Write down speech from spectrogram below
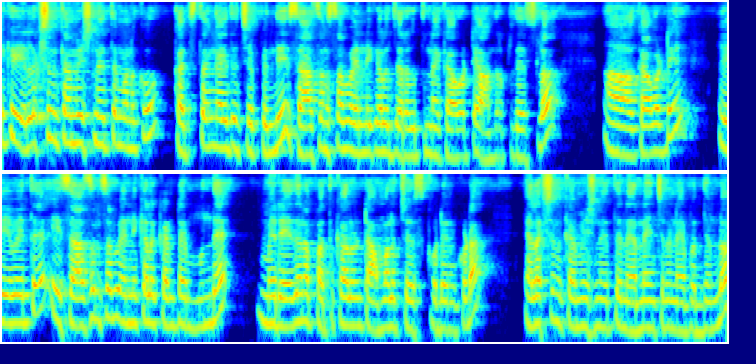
ఇక ఎలక్షన్ కమిషన్ అయితే మనకు ఖచ్చితంగా అయితే చెప్పింది. శాసనసభ ఎన్నికలు జరుగుతున్నాయి కాబట్టి ఆంధ్రప్రదేశ్లో. కాబట్టి ఏవైతే ఈ శాసనసభ ఎన్నికల కంటే ముందే మీరు ఏదైనా పథకాలు ఉంటే అమలు చేసుకోవడానికి కూడా ఎలక్షన్ కమిషన్ అయితే నిర్ణయించిన నేపథ్యంలో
